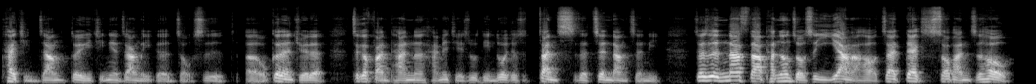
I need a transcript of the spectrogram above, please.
太紧张，对于今天这样的一个走势，呃，我个人觉得这个反弹呢还没结束，顶多就是暂时的震荡整理。这是纳斯达盘中走势一样了哈，在 DAX 收盘之后，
